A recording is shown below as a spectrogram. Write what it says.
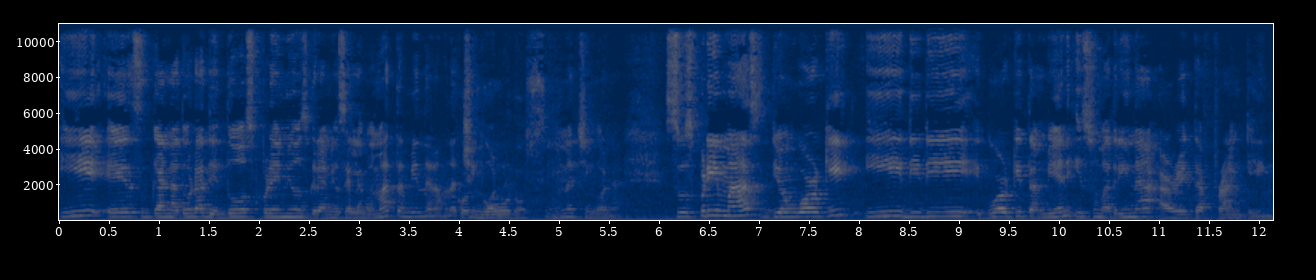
y es ganadora de dos premios Grammy. O sea, la mamá también era una chingona. Una chingona sus primas, Dion Worky y Didi Worky también, y su madrina Aretha Franklin.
